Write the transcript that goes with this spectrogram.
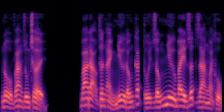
nổ vang rung trời. Ba đạo thân ảnh như đống cắt túi giống như bay rớt ra ngoài khục.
